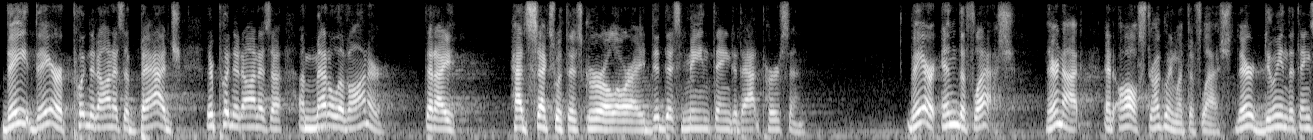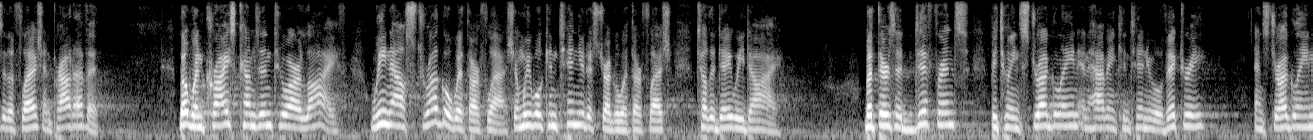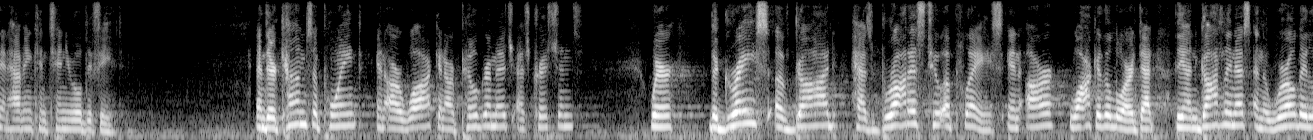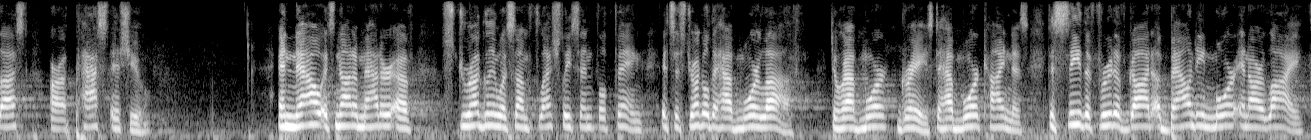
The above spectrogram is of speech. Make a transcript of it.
They, they are putting it on as a badge. They're putting it on as a, a medal of honor that I had sex with this girl or I did this mean thing to that person. They are in the flesh. They're not at all struggling with the flesh. They're doing the things of the flesh and proud of it. But when Christ comes into our life, we now struggle with our flesh, and we will continue to struggle with our flesh till the day we die. But there's a difference between struggling and having continual victory and struggling and having continual defeat. And there comes a point in our walk, in our pilgrimage as Christians, where The grace of God has brought us to a place in our walk of the Lord that the ungodliness and the worldly lust are a past issue. And now it's not a matter of struggling with some fleshly sinful thing. It's a struggle to have more love, to have more grace, to have more kindness, to see the fruit of God abounding more in our life,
